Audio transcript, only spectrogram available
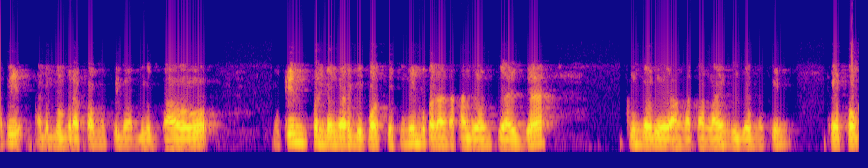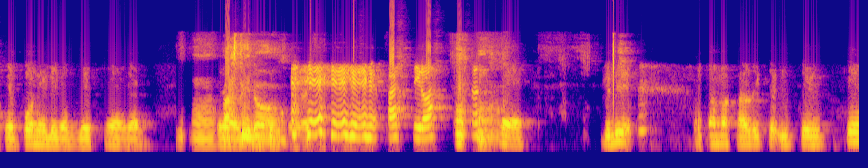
tapi ada beberapa mungkin yang belum tahu. Mungkin pendengar di podcast ini bukan anak aliansi aja. Mungkin dari angkatan lain juga mungkin kepo-kepo nih dengan guestnya kan. Mm, Ya, pasti jadi dong. Pastilah. Eh, Jadi pertama kali ke IT itu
